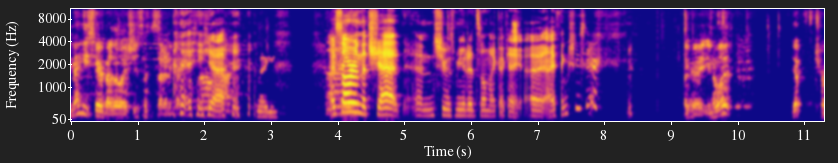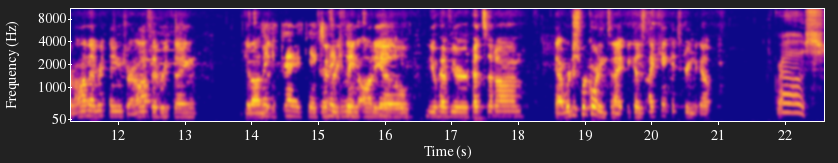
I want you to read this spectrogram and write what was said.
Maggy's here, by the way. She just hasn't said anything. Oh, yeah. hi. Maggy. I saw her in the chat and she was muted, so I'm like, okay, I, I think she's here. Okay, you know what? Yep. Turn on everything. Turn off everything. Get on the, pancakes. everything making audio. pancakes. You have your headset on. Yeah, we're just recording tonight because I can't get stream to go. Gross.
